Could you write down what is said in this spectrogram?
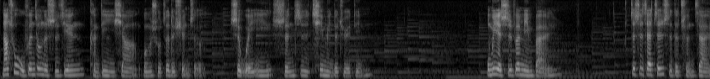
拿出五分钟的时间，肯定一下我们所做的选择是唯一神智清明的决定。我们也十分明白，这是在真实的存在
